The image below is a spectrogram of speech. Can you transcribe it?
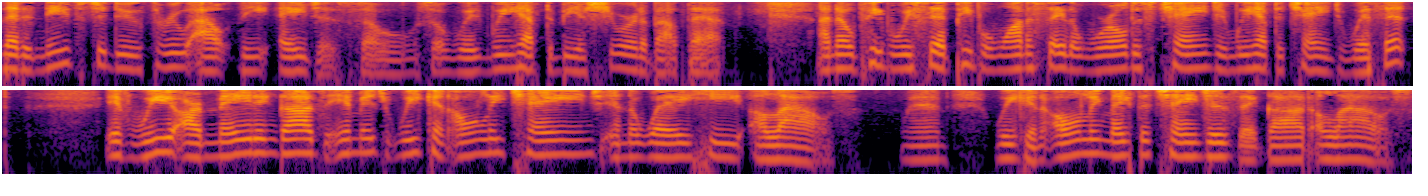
that it needs to do throughout the ages. So, so we, we have to be assured about that. I know people, we said people want to say the world has changed and we have to change with it. If we are made in God's image, we can only change in the way He allows. And we can only make the changes that God allows.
